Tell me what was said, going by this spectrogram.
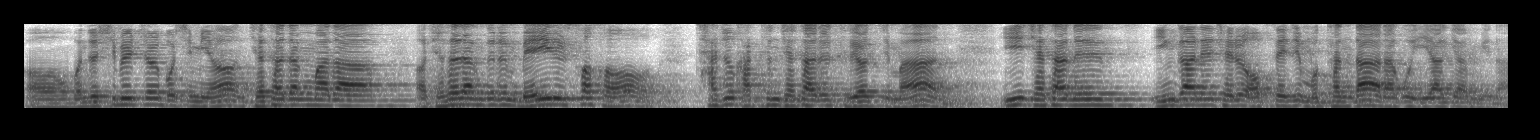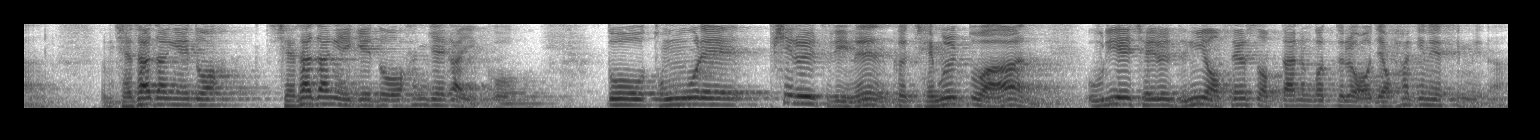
어, 먼저 11절 보시면 제사장마다 어, 제사장들은 매일 서서 자주 같은 제사를 드렸지만 이 제사는 인간의 죄를 없애지 못한다라고 이야기합니다. 제사장에도 제사장에게도 한계가 있고 또 동물의 피를 드리는 그 제물 또한 우리의 죄를 능히 없앨 수 없다는 것들을 어제 확인했습니다.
